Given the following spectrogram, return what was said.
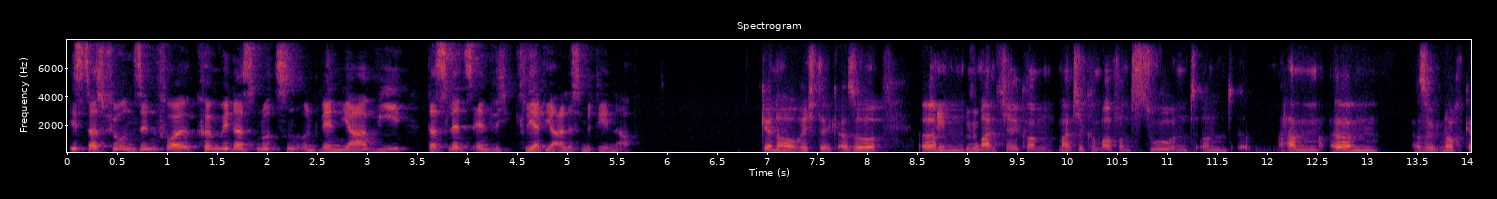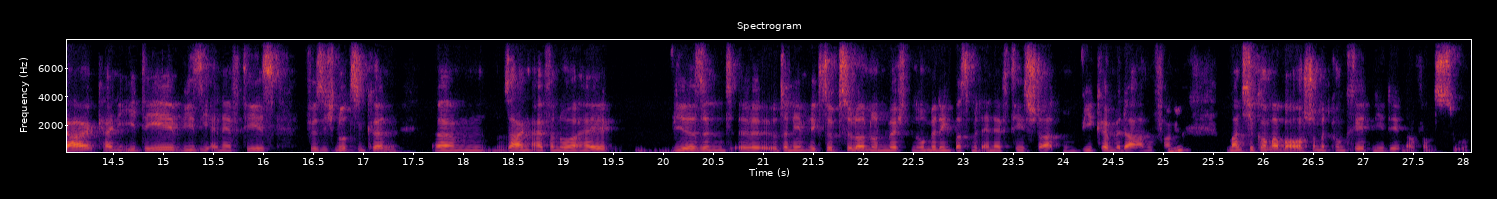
ist das für uns sinnvoll? Können wir das nutzen? Und wenn ja, wie? Das letztendlich klärt ihr alles mit denen ab. Genau, richtig. Also ähm, mhm. manche, kommen, manche kommen auf uns zu und, und ähm, haben ähm, also noch gar keine Idee, wie sie NFTs für sich nutzen können. Ähm, sagen einfach nur, hey, wir sind äh, Unternehmen XY und möchten unbedingt was mit NFTs starten. Wie können wir da anfangen? Mhm. Manche kommen aber auch schon mit konkreten Ideen auf uns zu.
